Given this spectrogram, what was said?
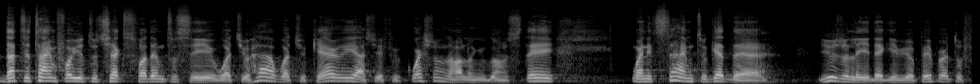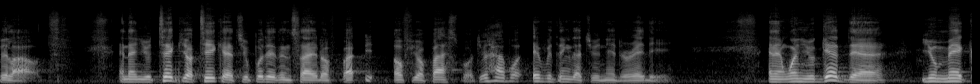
that's the time for you to check for them to see what you have, what you carry, ask you a few questions, how long you're going to stay. When it's time to get there, usually they give you a paper to fill out. And then you take your ticket, you put it inside of, of your passport. You have everything that you need ready. And then when you get there, you make,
